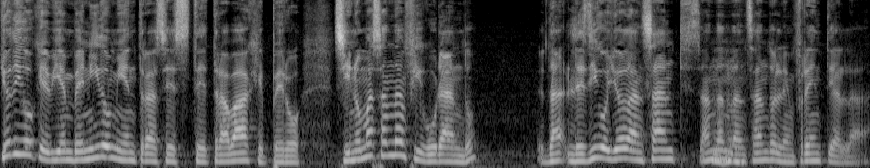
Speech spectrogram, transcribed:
yo digo que bienvenido mientras este trabaje, pero si nomás andan figurando, da- les digo yo danzantes, andan Ujú. danzándole enfrente a la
